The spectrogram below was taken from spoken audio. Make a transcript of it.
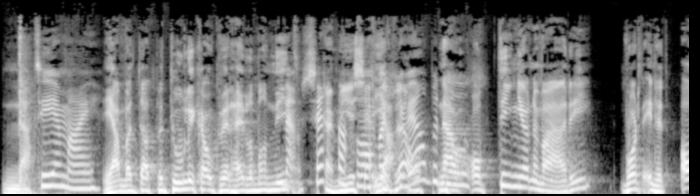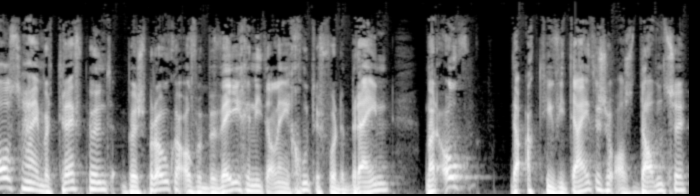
Nou, TMI. ja, maar dat bedoel ik ook weer helemaal niet. Nou, zeg Ja, maar je zegt wel. wel bedoelt. Nou, op 10 januari wordt in het Alzheimer trefpunt besproken over bewegen niet alleen goed is voor de brein, maar ook de activiteiten zoals dansen,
